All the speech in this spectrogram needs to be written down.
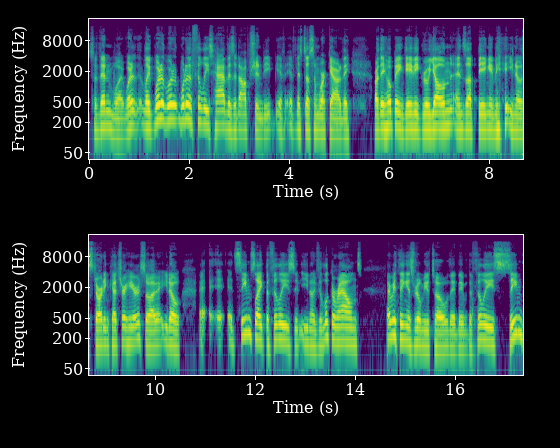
So then what? What like what what what do the Phillies have as an option if if this doesn't work out? Are they are they hoping Deivy Grullon ends up being a you know starting catcher here? So I you know it, it, seems like the Phillies you know if you look around, everything is Realmuto. They they the Phillies seem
